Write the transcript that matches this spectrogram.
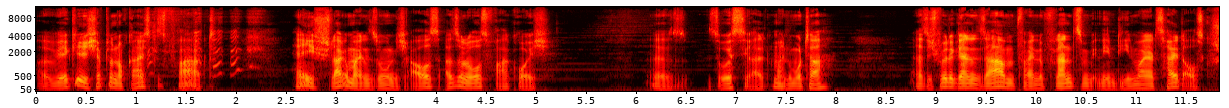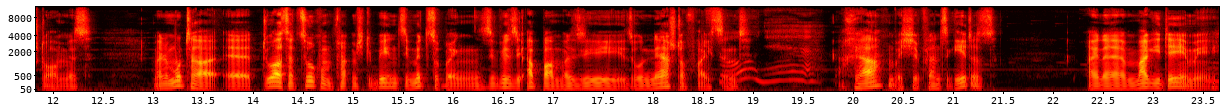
Aber wirklich, ich habe doch noch gar nichts gefragt. Hey, ich schlage meinen Sohn nicht aus, also los, frag ruhig. Äh, so ist sie halt, meine Mutter. Also ich würde gerne Samen für eine Pflanze mitnehmen, die in meiner Zeit ausgestorben ist. Meine Mutter, äh, du aus der Zukunft, hat mich gebeten, sie mitzubringen. Sie will sie abbauen, weil sie so nährstoffreich sind. Ach ja, welche Pflanze geht es? Eine Magidemie.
